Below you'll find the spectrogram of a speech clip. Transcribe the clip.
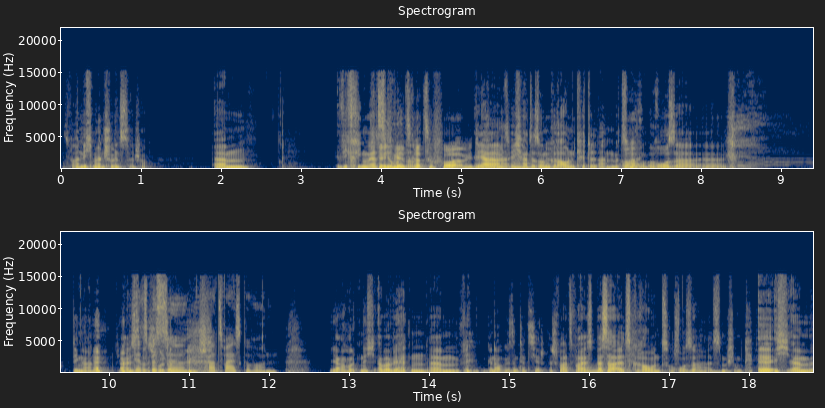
Das war nicht mein schönster Job. Ähm, wie kriegen wir jetzt Stell ich mir jetzt gerade so vor. Ja, so- ich hatte so einen ja. grauen Kittel an mit so Oh. rosa äh, Dingern. Wie Und heißt jetzt das? bist Schulter. du schwarz-weiß geworden. Ja, heute nicht, aber wir hätten, ähm, genau, wir sind jetzt hier schwarz-weiß, besser als grau und rosa als Mischung. Äh, ich ähm,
